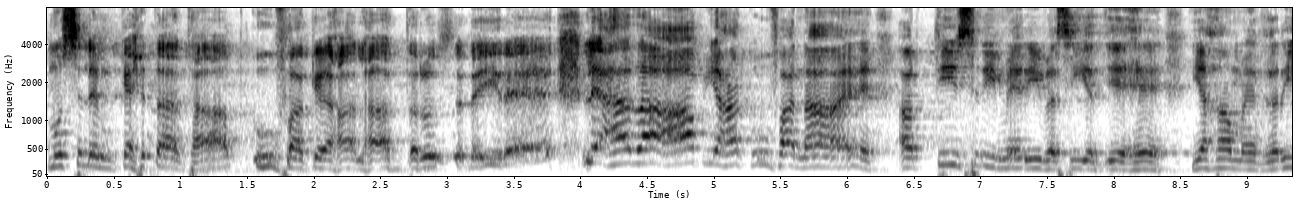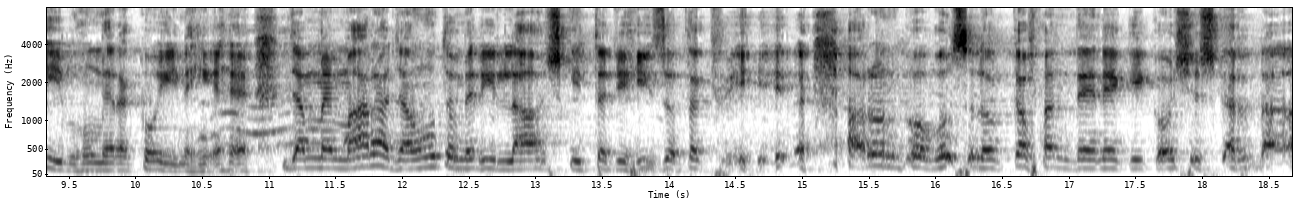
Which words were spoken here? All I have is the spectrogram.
مسلم کہتا تھا کوفہ کے حالات درست نہیں رہے۔ لہذا آپ یہاں کوفہ نہ آئیں۔ اور تیسری میری وسیعت یہ ہے، یہاں میں غریب ہوں، میرا کوئی نہیں ہے۔ جب میں مارا جاؤں تو میری لاش کی تجہیز و تکفیر اور ان کو غسل و کفن دینے کی کوشش کرنا۔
